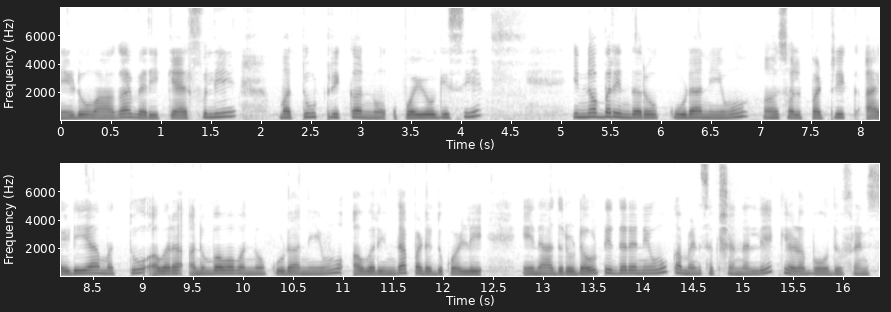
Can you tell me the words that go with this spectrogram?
ನೀಡುವಾಗ ವೆರಿ ಕೇರ್ಫುಲಿ ಮತ್ತು ಟ್ರಿಕ್ಕನ್ನು ಉಪಯೋಗಿಸಿ. ಇನ್ನೊಬ್ಬರಿಂದರೂ ಕೂಡ ನೀವು ಸ್ವಲ್ಪ ಟ್ರಿಕ್ ಐಡಿಯಾ ಮತ್ತು ಅವರ ಅನುಭವವನ್ನು ಕೂಡ ನೀವು ಅವರಿಂದ ಪಡೆದುಕೊಳ್ಳಿ. ಏನಾದರೂ ಡೌಟ್ ಇದ್ದರೆ ನೀವು ಕಮೆಂಟ್ ಸೆಕ್ಷನ್ನಲ್ಲಿ ಕೇಳಬಹುದು ಫ್ರೆಂಡ್ಸ್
